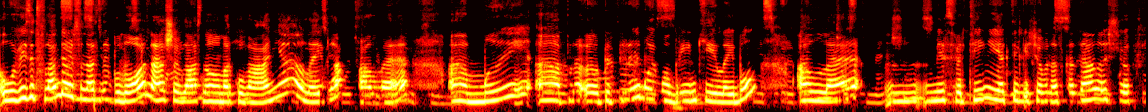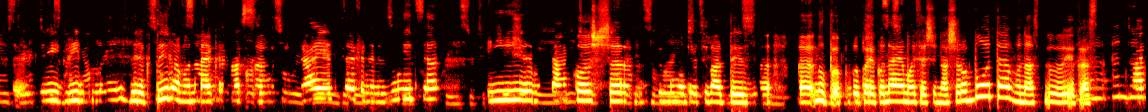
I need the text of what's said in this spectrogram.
У Visit Flanders у нас не було нашого власного маркування лейбла, але ми е, підтримуємо Green Key Label, але міс Фертіні, як тільки що вона сказала, що е, Green Claims директива, вона якраз розробляється, фіналізується, і також е, будемо працювати з ну, переконаємося, що наша робота, вона якраз так,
